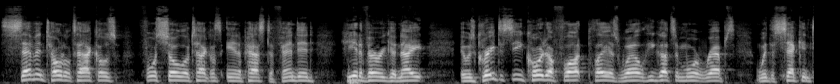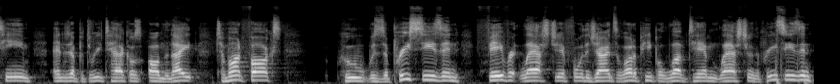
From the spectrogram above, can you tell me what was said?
Seven total tackles, four solo tackles, and a pass defended. He had a very good night. It was great to see Cor'Dale Flott play as well. He got some more reps with the second team, ended up with three tackles on the night. Tomon Fox who was a preseason favorite last year for the Giants. A lot of people loved him last year in the preseason.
